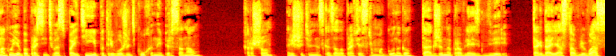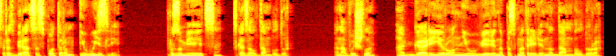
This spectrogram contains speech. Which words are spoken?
Могу я попросить вас пойти и потревожить кухонный персонал?» «Хорошо», — решительно сказала профессор МакГонагал, также направляясь к двери. «Тогда я оставлю вас разбираться с Поттером и Уизли». «Разумеется», — сказал Дамблдор. Она вышла, а Гарри и Рон неуверенно посмотрели на Дамблдора.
